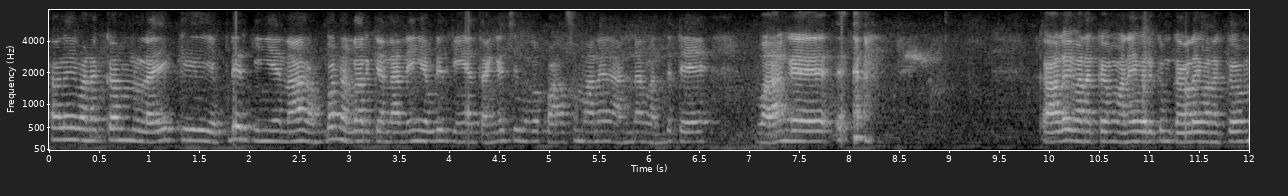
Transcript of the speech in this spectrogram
காலை வணக்கம். லைக்கு எப்படி இருக்கீங்க? நான் ரொம்ப நல்லா இருக்கேன் நான் நீங்கள் எப்படி இருக்கீங்க? தங்கச்சி உங்கள் பாசமான அண்ணன் வந்துட்டேன். வாங்க. காலை வணக்கம். அனைவருக்கும் காலை வணக்கம்.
